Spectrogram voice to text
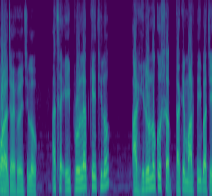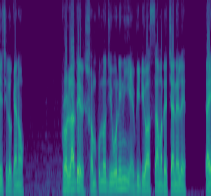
পরাজয় হয়েছিল। আচ্ছা এই প্রহ্লাদ কে ছিল? আর হিরণ্যকশ্যপ তাকে মারতেই বা চেয়েছিল কেন? প্রহ্লাদের সম্পূর্ণ জীবনী নিয়ে ভিডিও আসছে আমাদের চ্যানেলে। তাই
